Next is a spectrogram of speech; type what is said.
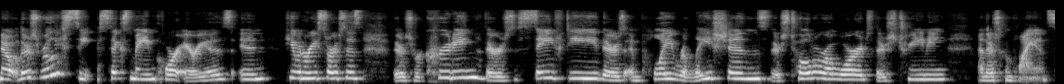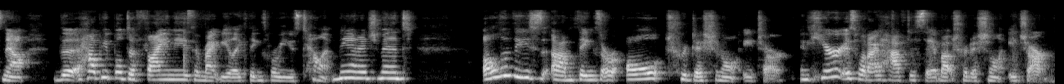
Now, there's really six main core areas in human resources there's recruiting, there's safety, there's employee relations, there's total rewards, there's training, and there's compliance. Now, the how people define these, there might be like things where we use talent management all of these um, things are all traditional HR. And here is what I have to say about traditional HR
